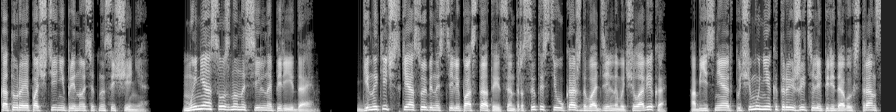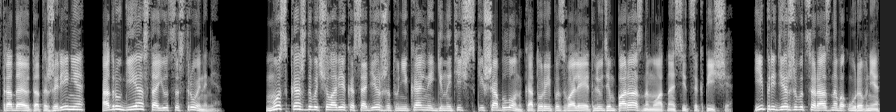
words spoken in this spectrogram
которая почти не приносит насыщения, мы неосознанно сильно переедаем. Генетические особенности липостата и центр сытости у каждого отдельного человека объясняют, почему некоторые жители передовых стран страдают от ожирения, а другие остаются стройными. Мозг каждого человека содержит уникальный генетический шаблон, который позволяет людям по-разному относиться к пище и придерживаться разного уровня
